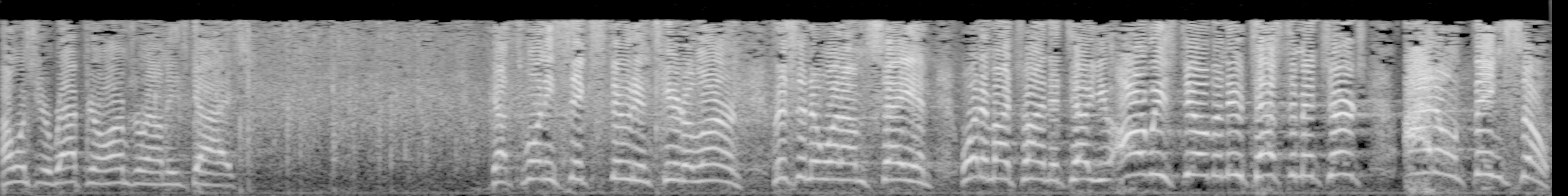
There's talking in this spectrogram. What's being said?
I want you to wrap your arms around these guys. Got 26 students here to learn. Listen to what I'm saying. What am I trying to tell you? Are we still the New Testament church? I don't think so.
